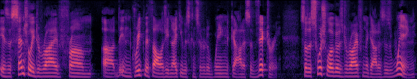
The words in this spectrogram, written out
is essentially derived from, uh, in Greek mythology, Nike was considered a winged goddess of victory. So the swoosh logo is derived from the goddess's wing,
